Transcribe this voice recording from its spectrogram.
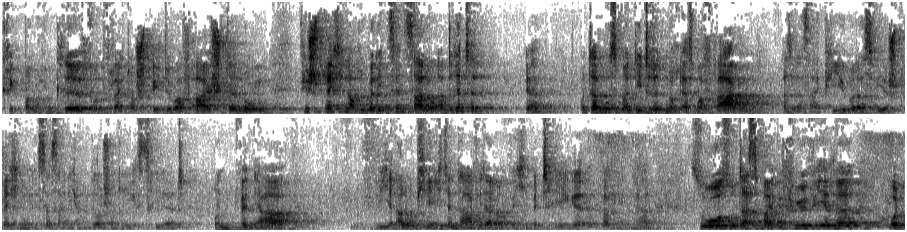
kriegt man noch einen Griff und vielleicht auch später über Freistellungen. Wir sprechen auch über Lizenzzahlungen an Dritte. Ja? Und dann muss man die Dritten noch erstmal fragen, also das IP, über das wir sprechen, ist das eigentlich auch in Deutschland registriert? Und wenn ja, wie allokiere ich denn da wieder irgendwelche Beträge dahin? Ja? So, so dass mein Gefühl wäre, und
